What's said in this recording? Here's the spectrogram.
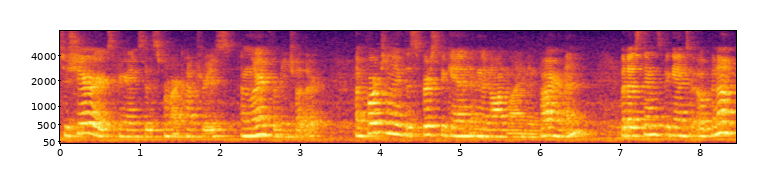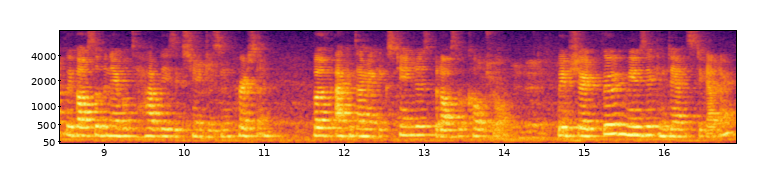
to share our experiences from our countries and learn from each other. Unfortunately, this first began in an online environment, but as things began to open up, we've also been able to have these exchanges in person, both academic exchanges but also cultural. We've shared food, music, and dance together,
